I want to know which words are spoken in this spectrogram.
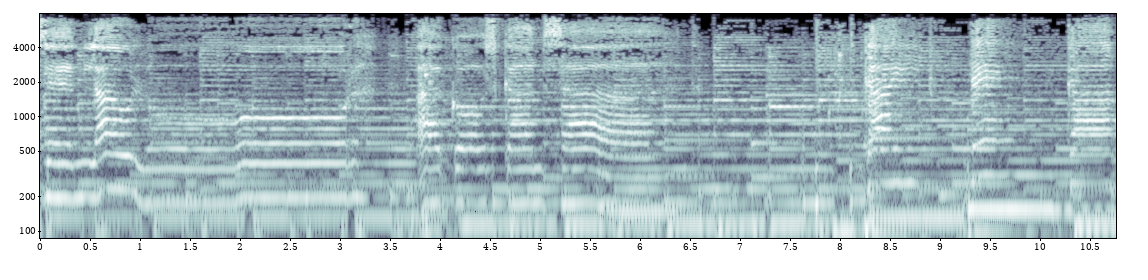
Sent l'olor a cos cansat. Cai de cap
